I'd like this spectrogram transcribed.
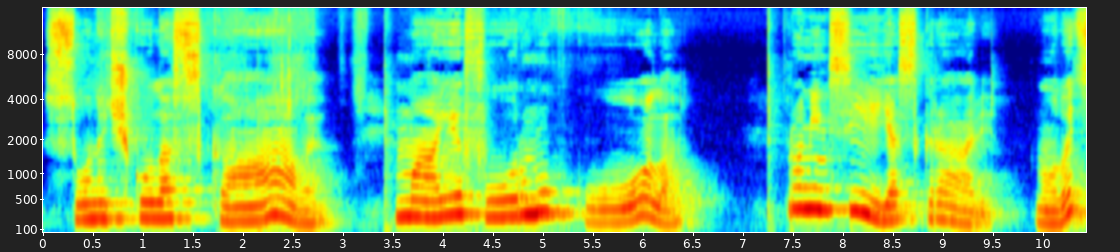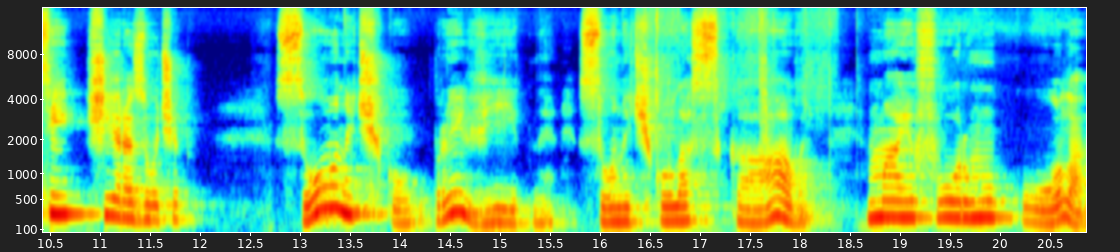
сонечко ласкаве, має форму кола. Промінці яскраві, молодці ще разочок. Сонечко привітне, сонечко ласкаве, має форму кола.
